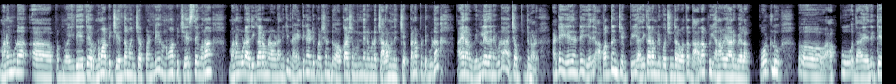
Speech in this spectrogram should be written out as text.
మనం కూడా ఇదైతే రుణమాఫీ చేద్దామని చెప్పండి రుణమాఫీ చేస్తే కూడా మనం కూడా అధికారం రావడానికి నైంటీ నైంటీ పర్సెంట్ అవకాశం ఉందని కూడా చాలామంది చెప్పినప్పటికీ కూడా ఆయన వినలేదని కూడా చెప్తున్నాడు. అంటే ఏదంటే ఏది అబద్ధం చెప్పి అధికారంలోకి వచ్చిన తర్వాత దాదాపు ఎనభై ఆరు వేల కోట్లు అప్పు దా ఏదైతే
